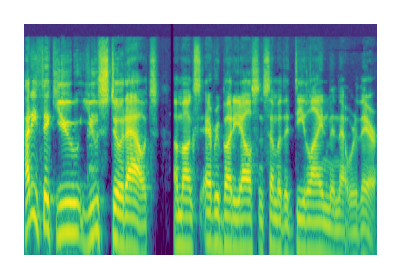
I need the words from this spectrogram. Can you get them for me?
How do you think you you stood out amongst everybody else and some of the D linemen that were there?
